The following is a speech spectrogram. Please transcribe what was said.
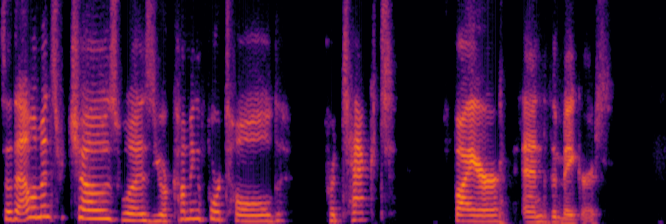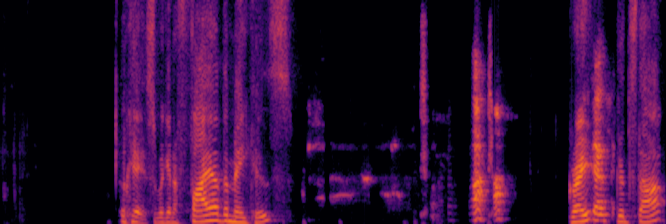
So the elements we chose was your coming foretold, protect, fire, and the makers. Okay, so we're gonna fire the makers. Great, Okay. good start.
